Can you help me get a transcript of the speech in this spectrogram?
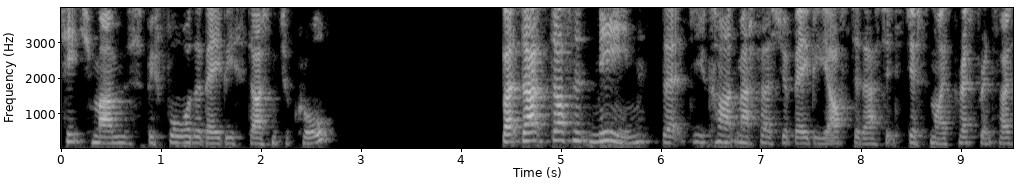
teach mums before the baby's starting to crawl. But that doesn't mean that you can't massage your baby after that. It's just my preference. I,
